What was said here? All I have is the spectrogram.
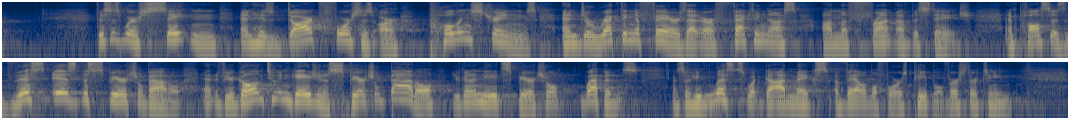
This is where Satan and his dark forces are pulling strings and directing affairs that are affecting us on the front of the stage. And Paul says, This is the spiritual battle. And if you're going to engage in a spiritual battle, you're going to need spiritual weapons. And so he lists what God makes available for his people. Verse 13.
